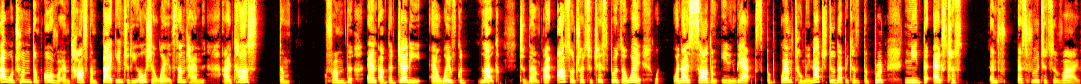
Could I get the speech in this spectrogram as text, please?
I would turn them over and toss them back into the ocean waves. Sometimes I tossed them from the end of the jetty and waved good luck to them. I also tried to chase birds away when I saw them eating the eggs, but Gram told me not to do that because the bird need the eggs to and as food to survive.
